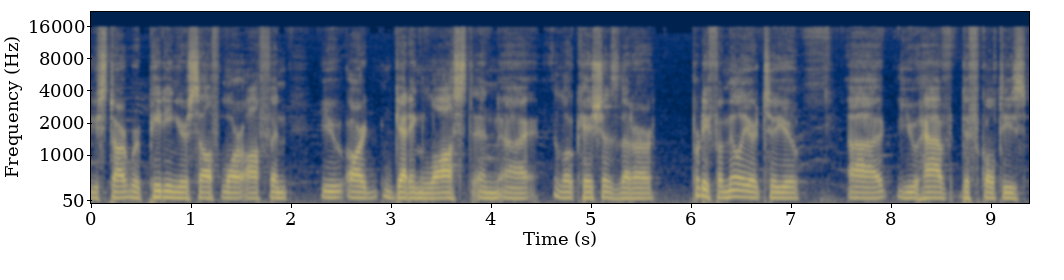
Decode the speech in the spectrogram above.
you start repeating yourself more often, you are getting lost in uh, locations that are pretty familiar to you, uh, you have difficulties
